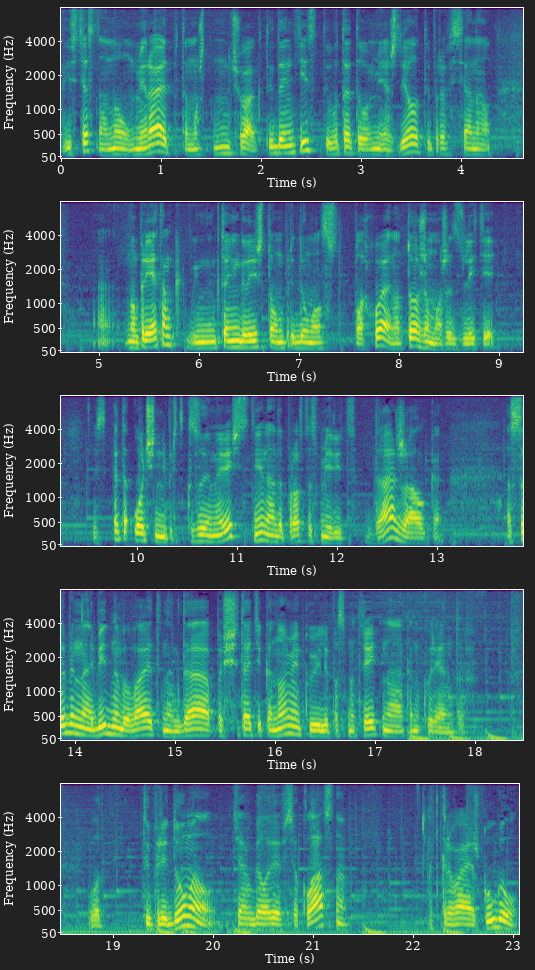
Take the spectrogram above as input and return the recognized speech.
естественно, оно умирает, потому что, ну, чувак, ты дантист, ты вот это умеешь делать, ты профессионал. А, но при этом как никто не говорит, что он придумал что-то плохое, оно тоже может взлететь. То есть это очень непредсказуемая вещь, с ней надо просто смириться. Да, жалко. Особенно обидно бывает иногда посчитать экономику или посмотреть на конкурентов. Вот ты придумал, у тебя в голове все классно, открываешь Google,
